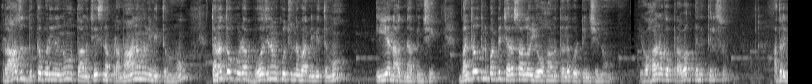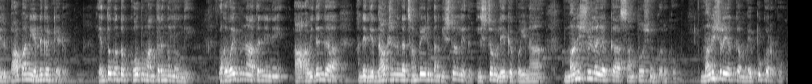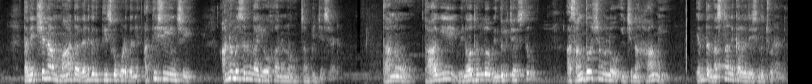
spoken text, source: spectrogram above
రాజు దుఃఖపడినను తాను చేసిన ప్రమాణము నిమిత్తమును తనతో కూడా భోజనం కూర్చున్న వారి నిమిత్తము ఈయన ఆజ్ఞాపించి బంట్రౌతును పంపి చెరసాల్లో యోహాను తలగొట్టించెను యోహాను ఒక ప్రవక్తని తెలుసు. అతడు వీరి పాపాన్ని ఎండగట్టాడు. ఎంతో కొంత కోపం అంతరంగంలో ఉంది. ఒకవైపున అతన్ని ఆ ఆ విధంగా అంటే నిర్దాక్షిణ్యంగా చంపేయడం తనకి ఇష్టం లేదు. ఇష్టం లేకపోయినా మనుషుల యొక్క సంతోషం కొరకు మనుషుల యొక్క మెప్పు కొరకు తనిచ్చిన మాట వెనుకకు తీసుకోకూడదని అతిశయించి అనవసరంగా యోహానును చంపించేశాడు. తాను తాగి వినోదంలో విందులు చేస్తూ ఆ సంతోషంలో ఇచ్చిన హామీ ఎంత నష్టాన్ని కలగజేసిందో చూడండి.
